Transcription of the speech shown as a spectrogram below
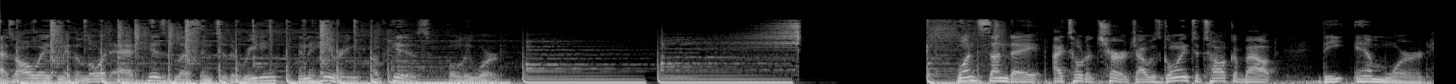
As always, may the Lord add his blessing to the reading and the hearing of his holy word. One Sunday, I told a church I was going to talk about the M word.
